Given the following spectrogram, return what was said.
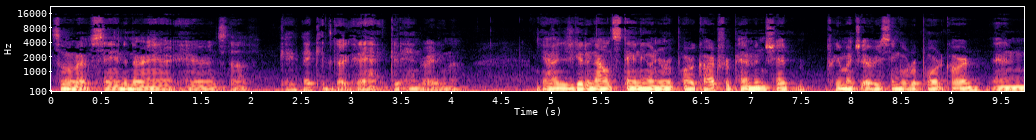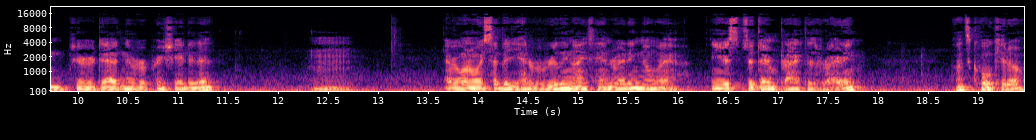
some of them have sand in their hair, and stuff. Okay, that kid's got good, good handwriting though. Yeah, you get an outstanding on your report card for penmanship, pretty much every single report card, and your dad never appreciated it? Hmm. Everyone always said that you had really nice handwriting. No way. And you just sit there and practice writing? That's cool, kiddo.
